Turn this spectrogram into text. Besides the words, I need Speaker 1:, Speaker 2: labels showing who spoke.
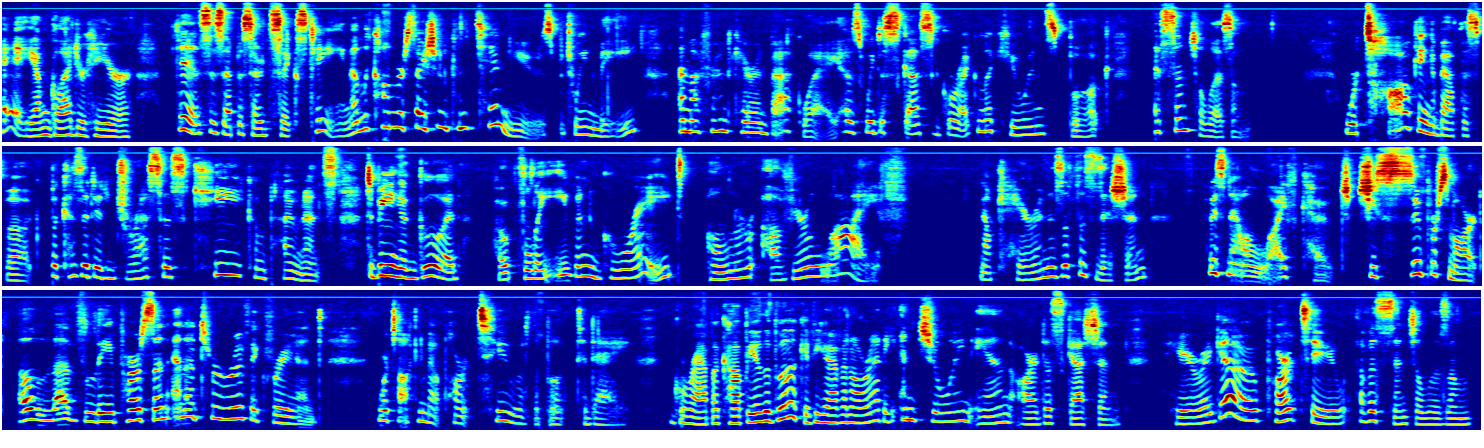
Speaker 1: Hey, I'm glad you're here. This is episode 16, and the conversation continues between me and my friend Karen Backway as we discuss Greg McKeown's book, Essentialism. We're talking about this book because it addresses key components to being a good, hopefully even great, owner of your life. Now, Karen is a physician who's now a life coach. She's super smart, a lovely person, and a terrific friend. We're talking about part two of the book today. Grab a copy of the book if you haven't already and join in our discussion. Here we go, part two of Essentialism.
